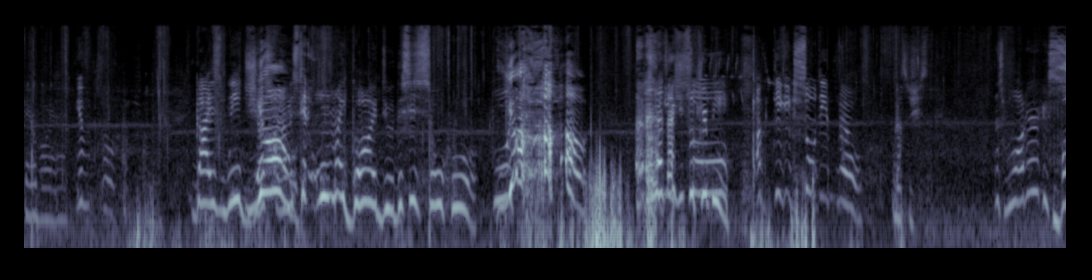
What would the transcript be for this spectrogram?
terrible right now. Give. Guys, we just Yo. found this kid. Oh my god, dude, this is so cool. Yo. That's actually so trippy. I'm digging so deep now. That's what she said. This water is Boy.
